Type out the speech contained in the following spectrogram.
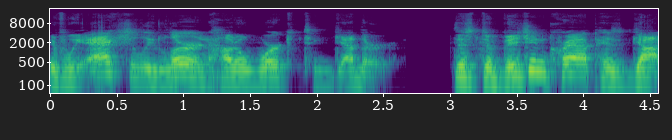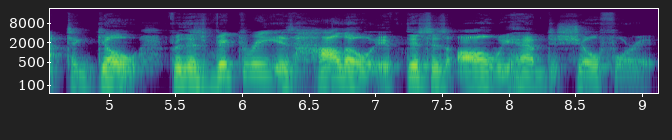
if we actually learn how to work together. This division crap has got to go, for this victory is hollow if this is all we have to show for it.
